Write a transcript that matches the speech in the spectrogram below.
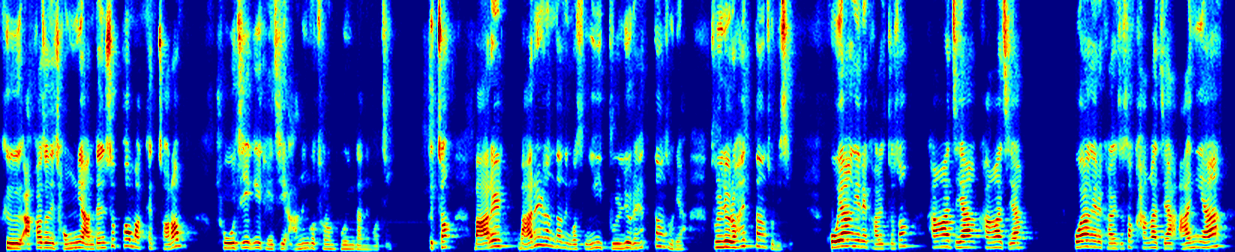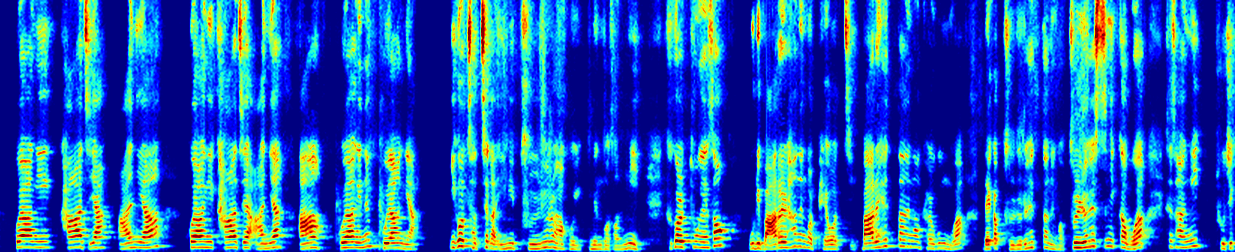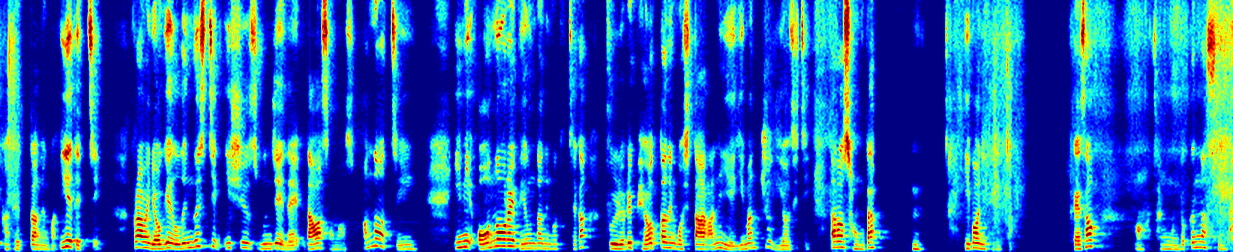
그 아까 전에 정리 안 된 슈퍼마켓처럼 조직이 되지 않은 것처럼 보인다는 거지. 그쵸? 말을, 말을 한다는 것은 이미 분류를 했다는 소리야. 분류를 했다는 소리지. 고양이를 가르쳐서 강아지야, 강아지야. 고양이를 가르쳐서 강아지야, 아니야. 고양이, 강아지야, 아니야. 고양이, 강아지야, 아니야. 아, 고양이는 고양이야. 이것 자체가 이미 분류를 하고 있는 거잖니. 그걸 통해서 우리 말을 하는 걸 배웠지. 말을 했다는 건 결국 뭐야? 내가 분류를 했다는 거야. 분류했으니까 뭐야? 세상이 조직화됐다는 거야. 이해됐지? 그러면 여기에 linguistic issues 문제에 내, 나왔어, 안 나왔어? 안 나왔지. 이미 언어를 배운다는 것 자체가 분류를 배웠다는 것이다 라는 얘기만 쭉 이어지지. 따라서 정답, 음, 2번이 되겠죠. 그래서 어, 장문도 끝났습니다.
